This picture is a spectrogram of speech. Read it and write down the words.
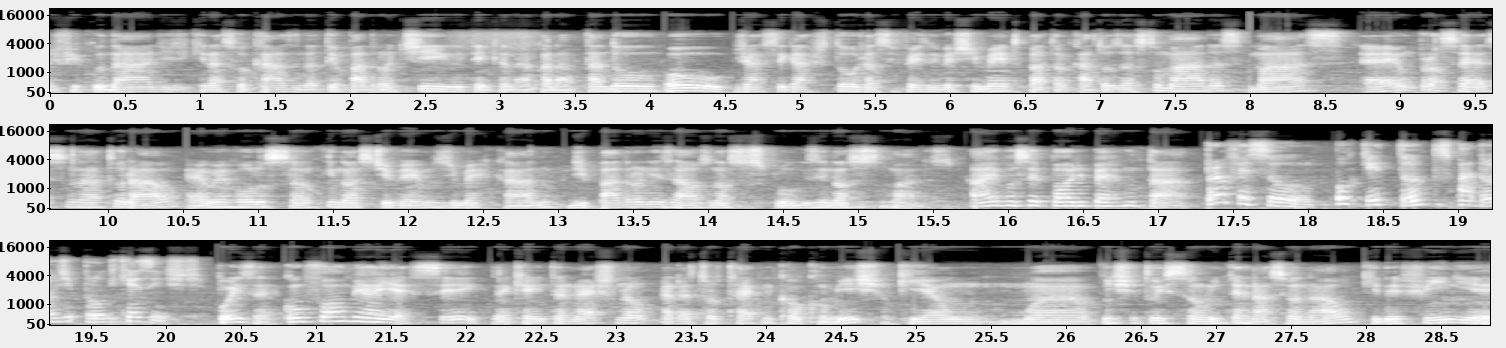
dificuldade de que na sua casa ainda tem o padrão antigo e tem que andar com adaptador, ou já se gastou, já se fez um investimento para trocar todas as tomadas, mas é um processo natural, é uma evolução que nós tivemos de mercado de padronizar os nossos plugs e nossas tomadas. Aí você pode perguntar: Professor, por que tantos padrões de plug que existe? Pois é, conforme a IEC, né, que é a International Electrotechnical Commission, que é um, uma instituição internacional que define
